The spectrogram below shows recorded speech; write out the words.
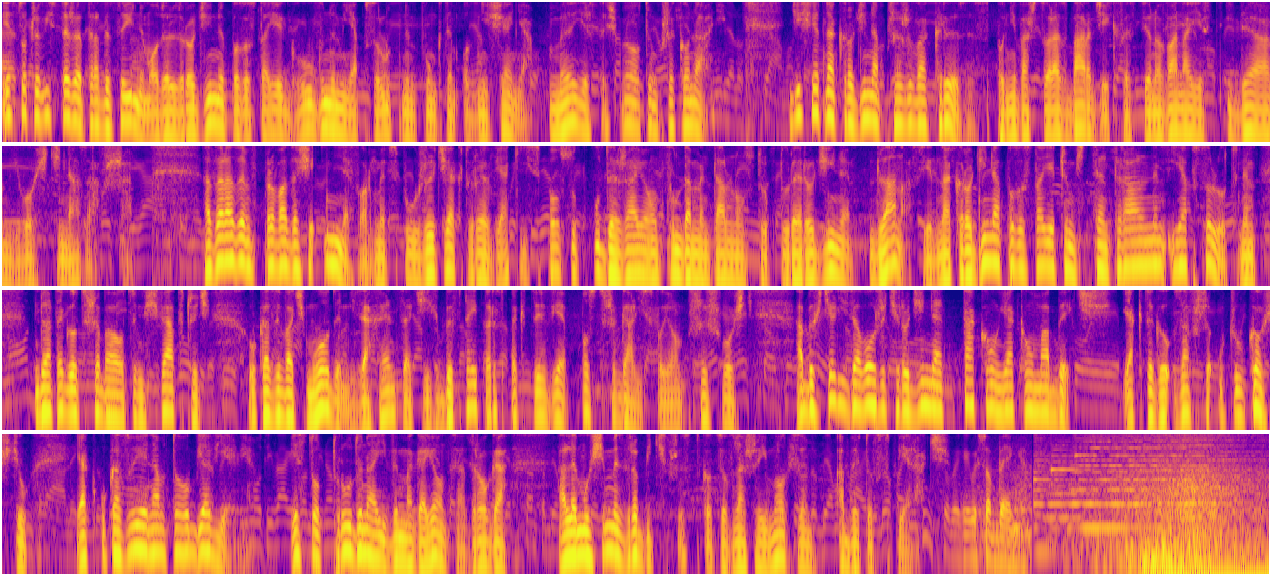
Jest oczywiste, że tradycyjny model rodziny pozostaje głównym i absolutnym punktem odniesienia. My jesteśmy o tym przekonani. Dziś jednak rodzina przeżywa kryzys, ponieważ coraz bardziej kwestionowana jest idea miłości na zawsze a zarazem wprowadza się inne formy współżycia, które w jakiś sposób uderzają w fundamentalną strukturę rodziny. Dla nas jednak rodzina pozostaje czymś centralnym i absolutnym, dlatego trzeba o tym świadczyć, ukazywać młodym i zachęcać ich, by w tej perspektywie postrzegali swoją przyszłość, aby chcieli założyć rodzinę taką, jaką ma być, jak tego zawsze uczył Kościół, jak ukazuje nam to objawienie. Jest to trudna i wymagająca droga, ale musimy zrobić wszystko, co w naszej mocy, aby to wspierać.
